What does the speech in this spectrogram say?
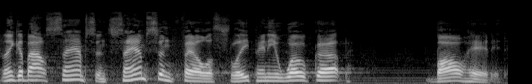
Think about Samson. Samson fell asleep and he woke up bald headed.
